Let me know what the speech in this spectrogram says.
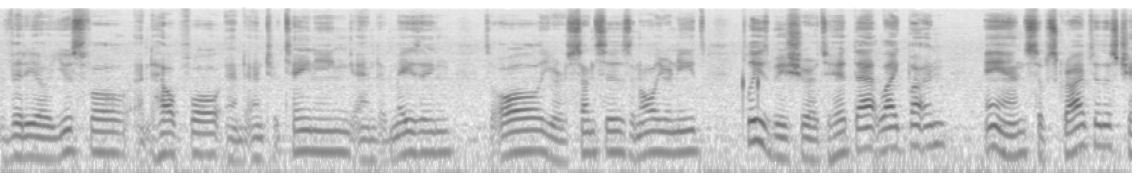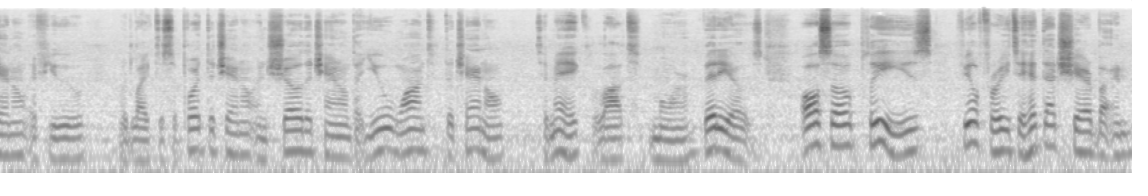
video useful and helpful and entertaining and amazing to all your senses and all your needs, please be sure to hit that like button and subscribe to this channel if you would like to support the channel and show the channel that you want the channel to make lots more videos. Also, please feel free to hit that share button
